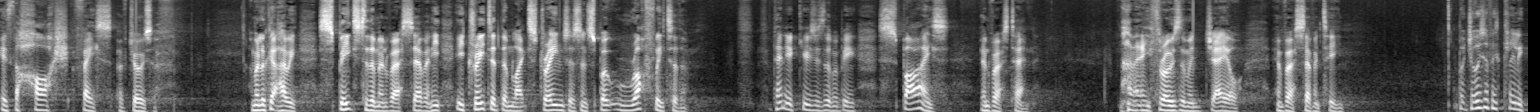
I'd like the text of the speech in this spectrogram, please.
is the harsh face of Joseph. I mean, look at how he speaks to them in verse 7. He, he treated them like strangers and spoke roughly to them. Then he accuses them of being spies in verse 10. And then he throws them in jail in verse 17. But Joseph is clearly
